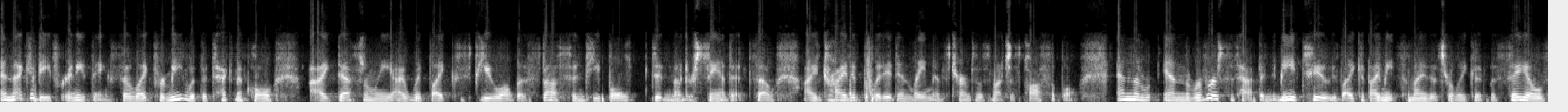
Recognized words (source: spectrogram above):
and that could be for anything so like for me with the technical i definitely i would like spew all this stuff and people didn't understand it so i try to put it in layman's terms as much as possible and the and the reverse has happened to me too like if i meet somebody that's really good with sales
